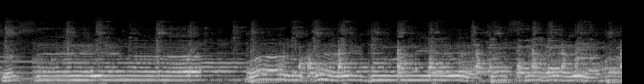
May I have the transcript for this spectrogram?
Tasena, Marke Gulie Tasena.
